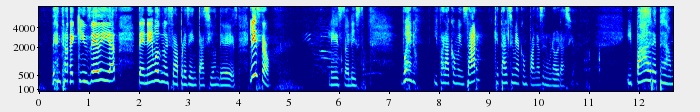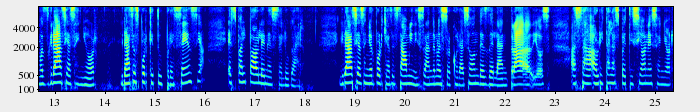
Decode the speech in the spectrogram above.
dentro de 15 días tenemos nuestra presentación de bebés. ¿Listo? Listo, listo. Bueno, y para comenzar, ¿qué tal si me acompañas en una oración? Y Padre, te damos gracias, Señor. Gracias porque tu presencia es palpable en este lugar. Gracias, Señor, porque has estado ministrando nuestro corazón desde la entrada, Dios, hasta ahorita las peticiones, Señor.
